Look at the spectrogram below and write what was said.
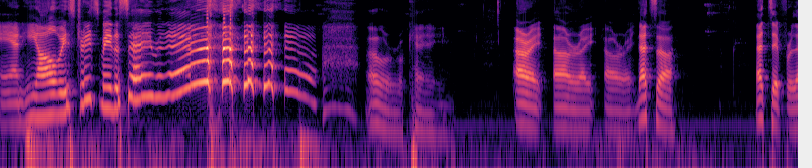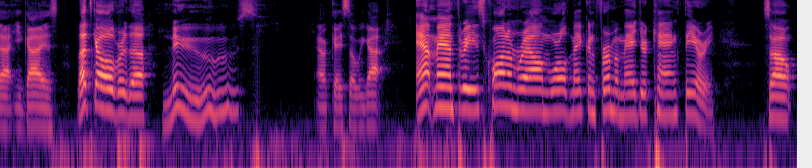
and he always treats me the same. oh, okay. All right, all right, all right. That's uh, that's it for that, you guys. Let's go over the news. Okay, so we got Ant Man 3's Quantum Realm world may confirm a major Kang theory. So,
